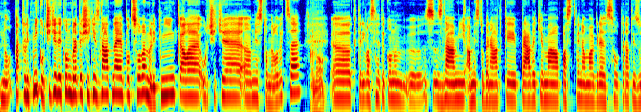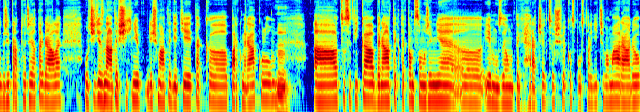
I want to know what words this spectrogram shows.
No tak Lipník určitě teď budete všichni znát ne pod slovem Lipník, ale určitě eh, město Milovice, ano. Eh, který vlastně teď známý a město Benátky právě těma pastvinama, kde jsou teda ty zubři, pratuři a tak dále. Určitě znáte všichni, když máte děti, tak eh, Park Miraculum. Hmm. A co se týká Benátek, tak tam samozřejmě je muzeum těch hraček, což jako spousta lidí třeba má rádo.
